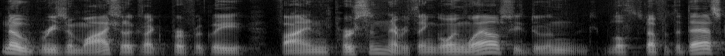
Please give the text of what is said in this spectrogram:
No reason why. She looks like a perfectly fine person, everything going well. She's doing little stuff at the desk.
